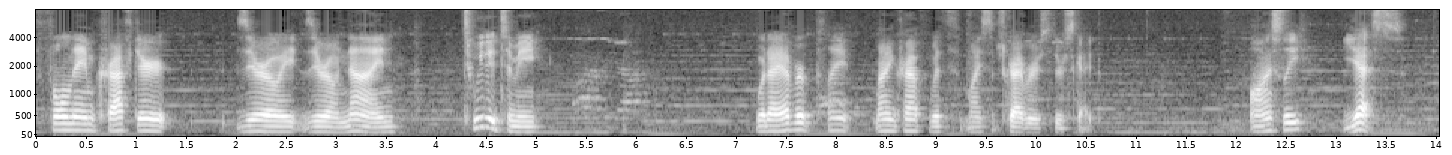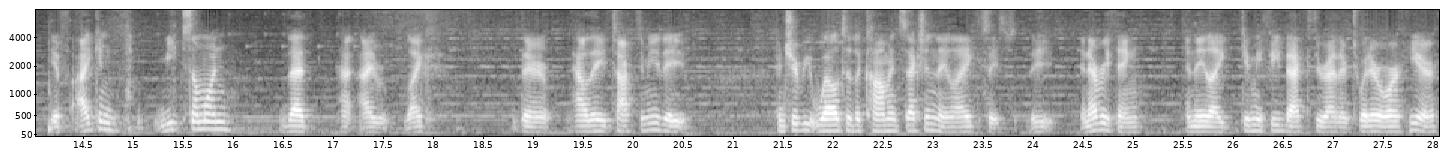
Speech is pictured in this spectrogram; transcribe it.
full name Crafter 0809, tweeted to me, would I ever play Minecraft with my subscribers through Skype? Honestly, yes. If I can meet someone that I like their how they talk to me, they contribute well to the comment section. They like they, they and everything, and they like give me feedback through either Twitter or here.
